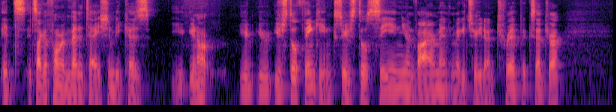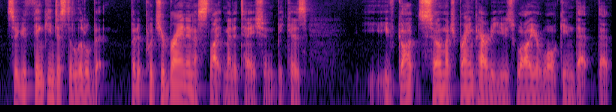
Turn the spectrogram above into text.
it's it's like a form of meditation because you, you're not you're, you're still thinking, so you're still seeing your environment and making sure you don't trip, etc. So you're thinking just a little bit, but it puts your brain in a slight meditation because you've got so much brain power to use while you're walking that that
